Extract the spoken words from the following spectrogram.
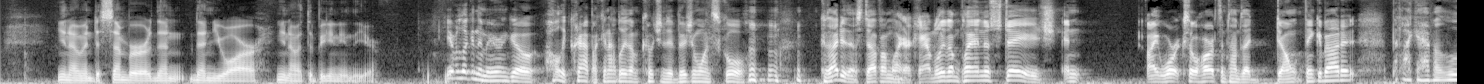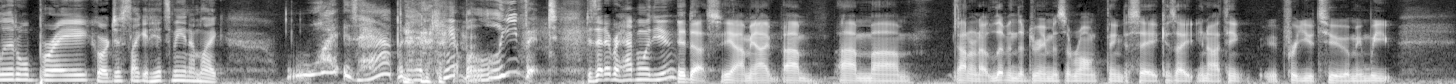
you know, in December than than you are, you know, at the beginning of the year. You ever look in the mirror and go, "Holy crap! I cannot believe I'm coaching a Division One school." Because I do that stuff. I'm like, I can't believe I'm playing this stage, and I work so hard. Sometimes I don't think about it, but like I have a little break, or just like it hits me, and I'm like, "What is happening? I can't believe it." Does that ever happen with you? It does. Yeah. I mean, I, I'm, I'm, um, I don't know. Living the dream is the wrong thing to say because I, you know, I think for you too. I mean, we,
